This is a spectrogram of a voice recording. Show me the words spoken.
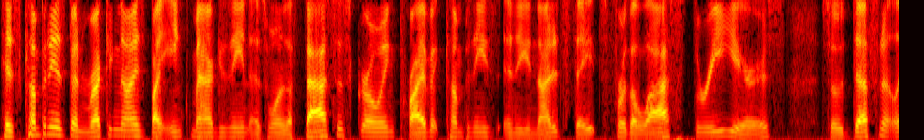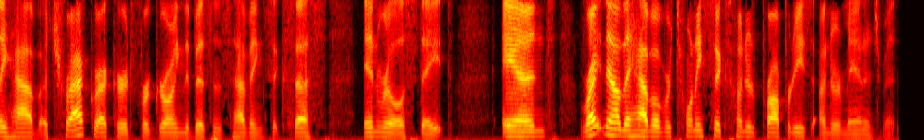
His company has been recognized by Inc. magazine as one of the fastest growing private companies in the United States for the last three years. So definitely have a track record for growing the business, having success in real estate. And right now they have over 2,600 properties under management.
